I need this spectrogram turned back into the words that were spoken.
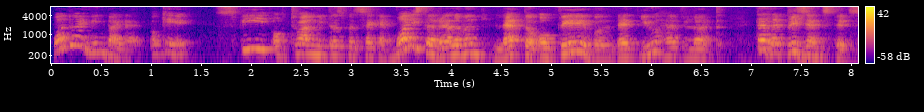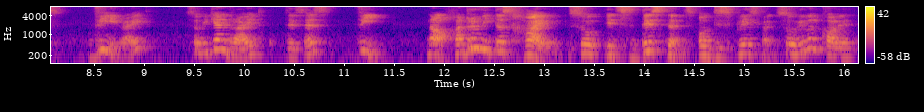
What do I mean by that? Okay, speed of 12 meters per second. What is the relevant letter or variable that you have learned that represents this? V, right? So we can write this as V. Now, 100 meters high, so it's distance or displacement. So we will call it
